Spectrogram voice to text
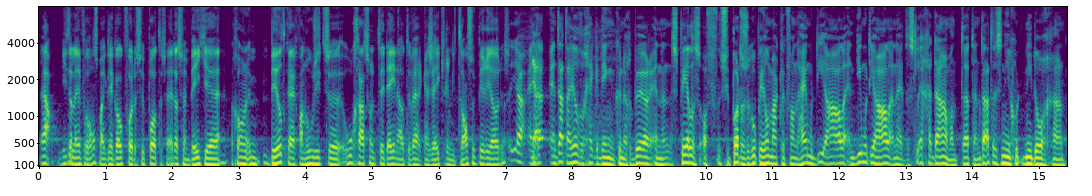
Ja. Niet alleen voor ons, maar ik denk ook voor de supporters. Hè, dat ze een beetje gewoon een beeld krijgen van hoe, ziet ze, hoe gaat zo'n TD nou te werken. En zeker in die transferperiodes. Ja, en, Dat, en dat er heel veel gekke dingen kunnen gebeuren. En dan spelers of supporters roepen heel makkelijk van... hij moet die halen en die moet die halen. En hij heeft het slecht gedaan, want dat en dat is niet goed niet doorgegaan.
